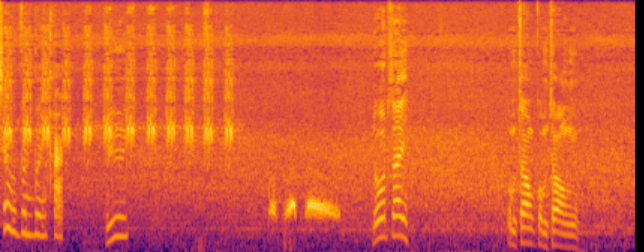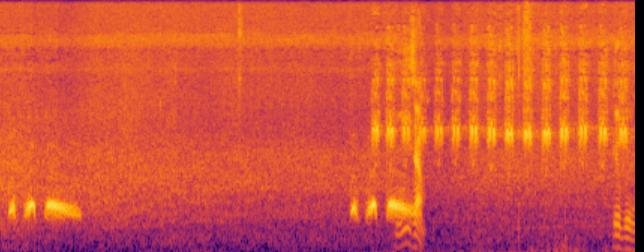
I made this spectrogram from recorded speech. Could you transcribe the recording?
ช่างเบิ้งเบิ้งคักเฮ้ยโดดใส่กลมทองกลมทองอยู่นี่สัม เดี๋ยวเบิ้ง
